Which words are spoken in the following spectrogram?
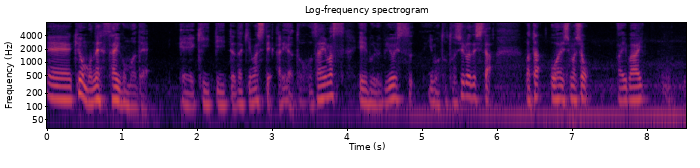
えー今日もね、最後まで、えー聞いていただきましてありがとうございます。エイブル美容室、妹敏郎でした。またお会いしましょう。バイバイ。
